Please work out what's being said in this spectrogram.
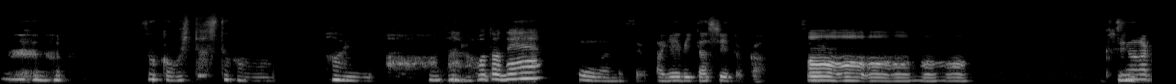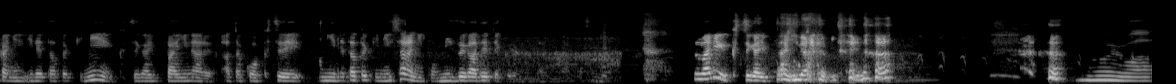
そっか、おひたしとかも。はい。なるほどね。そうなんですよ揚げ浸しとかうんそううんうんうんうんうん。口の中に入れた時に口がいっぱいになるあとこう口に入れた時にさらにこう水が出てくるみたいななんかそのつまり口がいっぱいになるみたいなすごいわ。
